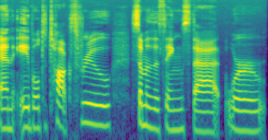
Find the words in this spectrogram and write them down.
and able to talk through some of the things that were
